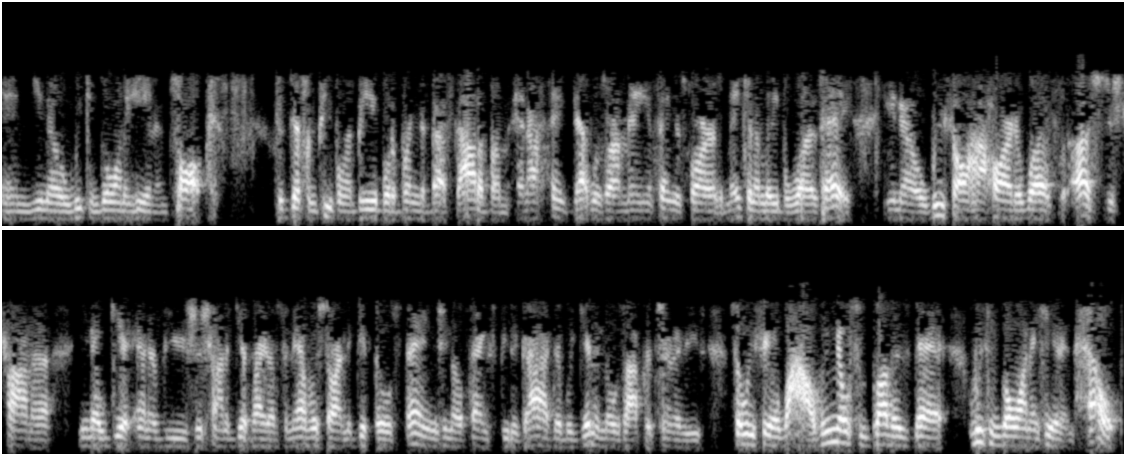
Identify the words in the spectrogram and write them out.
and, you know, we can go on ahead and talk to different people and be able to bring the best out of them. And I think that was our main thing as far as making a label was, hey, you know, we saw how hard it was for us just trying to, you know, get interviews, just trying to get up. So now we're starting to get those things, you know, thanks be to God that we're getting those opportunities. So we feel, wow, we know some brothers that we can go on ahead and help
